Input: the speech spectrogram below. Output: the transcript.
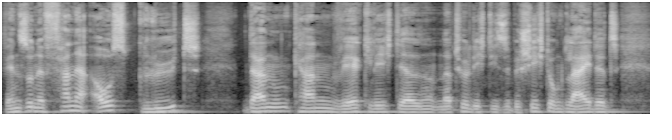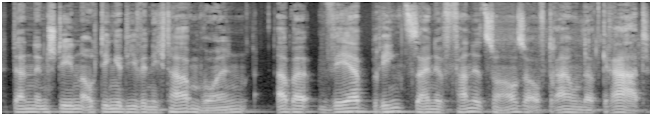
Wenn so eine Pfanne ausglüht, dann kann wirklich der, natürlich diese Beschichtung leidet, dann entstehen auch Dinge, die wir nicht haben wollen. Aber wer bringt seine Pfanne zu Hause auf 300 Grad?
